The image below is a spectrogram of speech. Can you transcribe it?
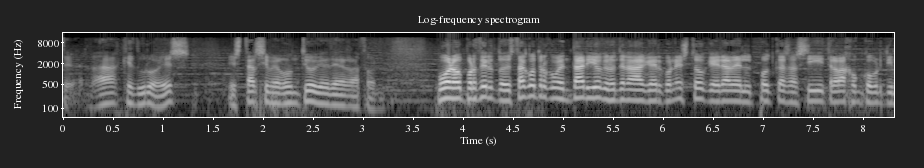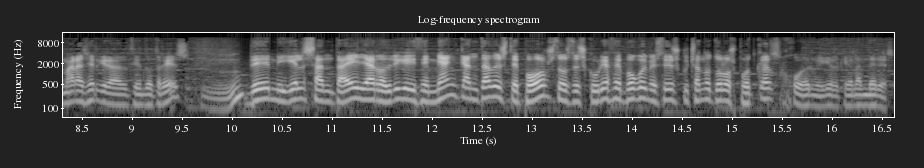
De verdad, qué duro es estar siempre contigo y que tener razón. Bueno, por cierto, destaco otro comentario que no tiene nada que ver con esto, que era del podcast así, trabaja un community manager, que era el 103, Mm. de Miguel Santaella Rodríguez. Dice, me ha encantado este post, os descubrí hace poco y me estoy escuchando todos los podcasts. Joder, Miguel, qué grande eres.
